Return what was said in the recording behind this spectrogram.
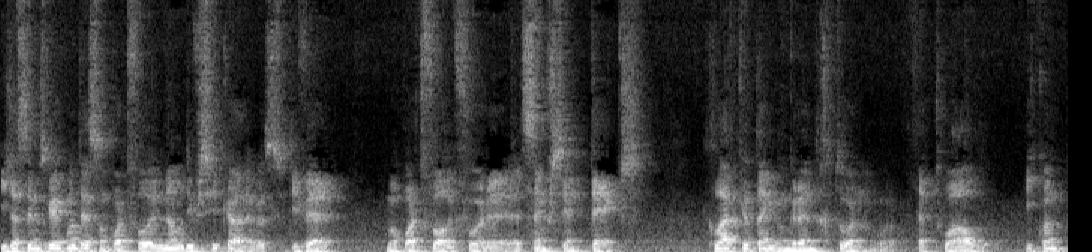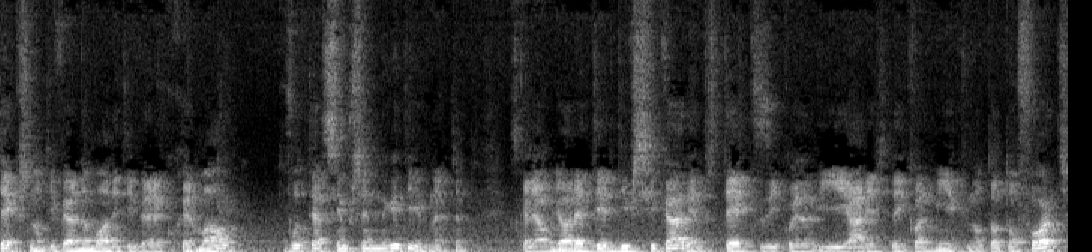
e já sabemos o que, é acontece. Um portfólio não diversificado. Agora, se tiver o meu portfólio for 100% techs, claro que eu tenho um grande retorno atual e quando techs não estiver na moda e estiver a correr mal, vou ter 100% negativo. Né? Portanto, se calhar o melhor é ter diversificado entre techs e, e áreas da economia que não estão tão fortes.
